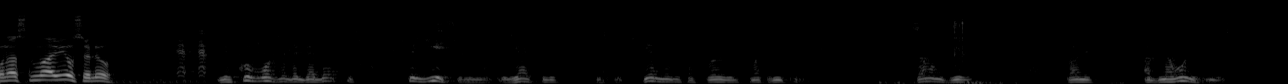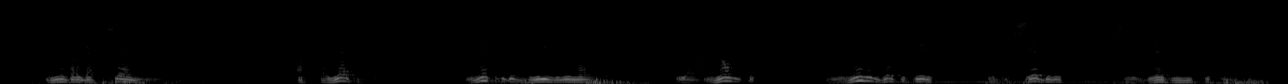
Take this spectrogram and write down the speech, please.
Он остановился, Лев. Легко можно догадаться, что есть у меня приятели из почтенного сословия смотрителей. В самом деле, память одного из них мне драгоценна. Обстоятельства некогда сблизили нас, и об нем-то намерен я теперь побеседовать с любезными читателями.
